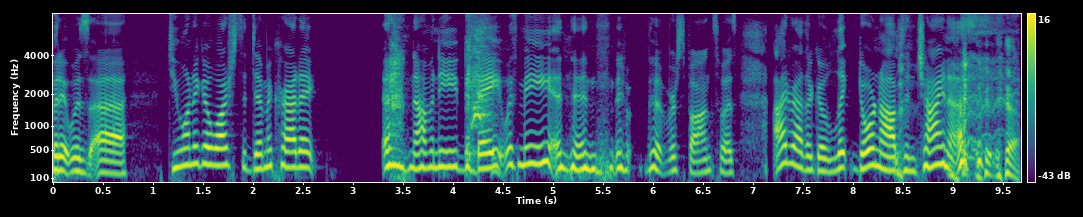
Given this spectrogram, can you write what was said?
But it was, uh, "Do you want to go watch the Democratic?" nominee debate with me and then the, the response was i'd rather go lick doorknobs in china yeah.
